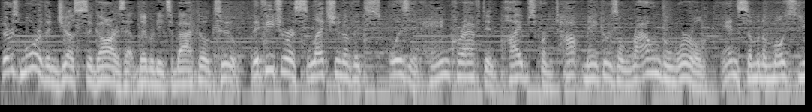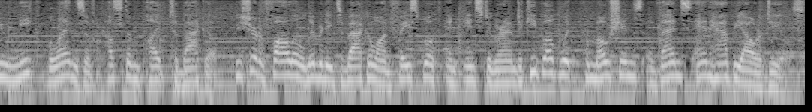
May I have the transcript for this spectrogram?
There's more than just cigars at Liberty Tobacco, too. They feature a selection of exquisite handcrafted pipes from top makers around the world and some of the most unique blends of custom pipe tobacco. Be sure to follow Liberty Tobacco on Facebook and Instagram to keep up with promotions, events, and happy hour deals.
